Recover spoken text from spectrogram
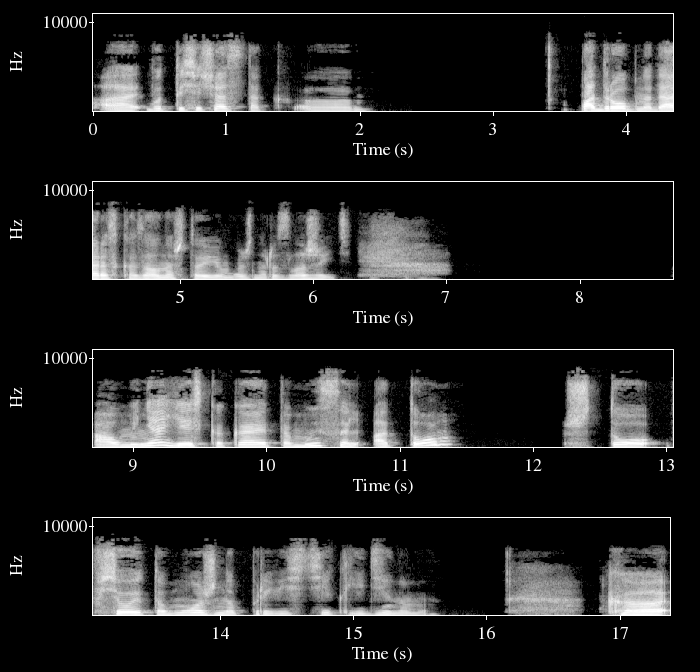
А, вот ты сейчас так подробно, да, рассказал, на что ее можно разложить. А у меня есть какая-то мысль о том, что все это можно привести к единому, к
